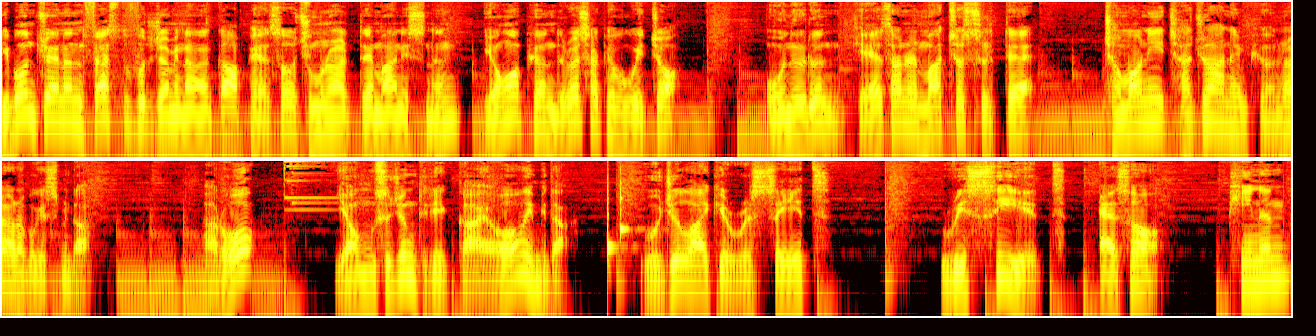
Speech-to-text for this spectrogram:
이번 주에는 패스트푸드점이나 카페에서 주문을 할 때 많이 쓰는 영어 표현들을 살펴보고 있죠. 오늘은 계산을 마쳤을 때 점원이 자주 하는 표현을 알아보겠습니다. 바로 영수증 드릴까요? 입니다. Would you like a receipt? receipt에서 P는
